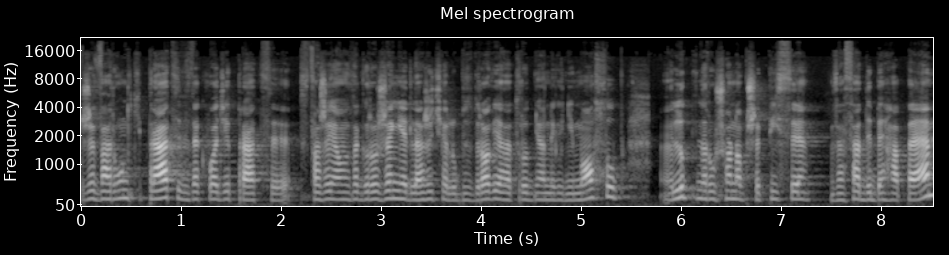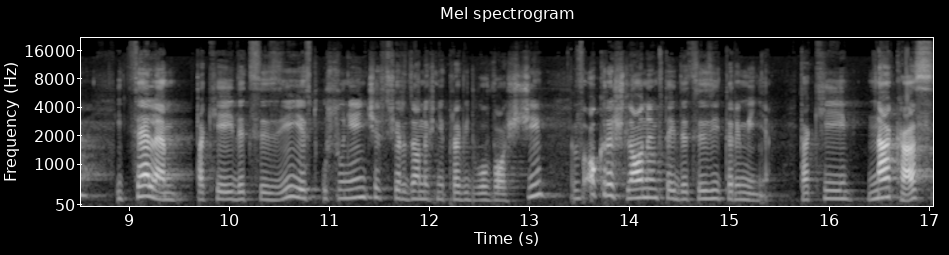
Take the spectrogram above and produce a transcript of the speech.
że warunki pracy w zakładzie pracy stwarzają zagrożenie dla życia lub zdrowia zatrudnionych w nim osób lub naruszono przepisy zasady BHP. I celem takiej decyzji jest usunięcie stwierdzonych nieprawidłowości w określonym w tej decyzji terminie. Taki nakaz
